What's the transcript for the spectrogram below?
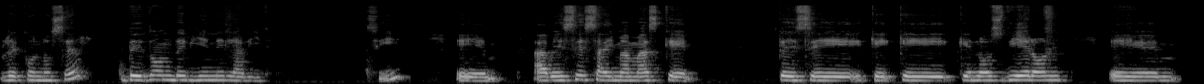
reconocer de dónde viene la vida. ¿Sí? Eh, a veces hay mamás que, que, se, que, nos dieron em,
